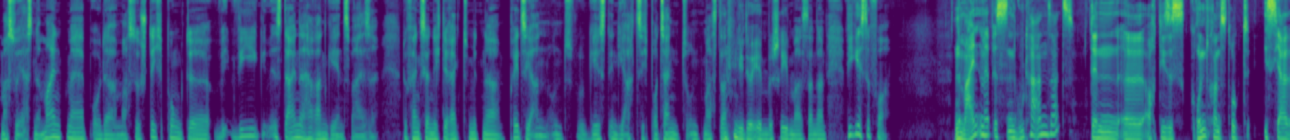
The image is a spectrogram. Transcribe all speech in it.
Machst du erst eine Mindmap oder machst du Stichpunkte? Wie, wie, ist deine Herangehensweise? Du fängst ja nicht direkt mit einer Prezi an und gehst in die 80 Prozent und machst dann, wie du eben beschrieben hast, sondern wie gehst du vor? Eine Mindmap ist ein guter Ansatz. Denn äh, auch dieses Grundkonstrukt ist ja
